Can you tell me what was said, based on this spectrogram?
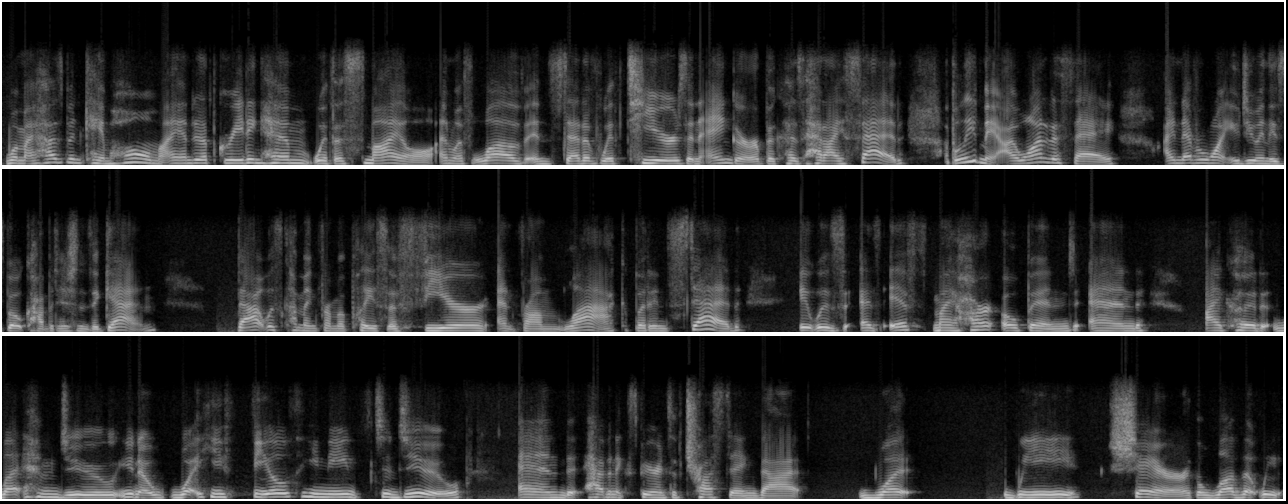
when my husband came home, I ended up greeting him with a smile and with love instead of with tears and anger. Because had I said, believe me, I wanted to say, I never want you doing these boat competitions again, that was coming from a place of fear and from lack. But instead, it was as if my heart opened and I could let him do, you know, what he feels he needs to do and have an experience of trusting that what we share, the love that we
